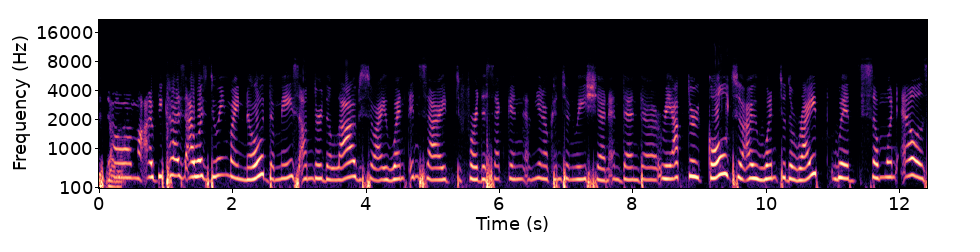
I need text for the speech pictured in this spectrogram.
think it's Tony. um I, because I was doing my node, the maze under the lab, so I went inside for the second um, you know continuation, and then the reactor cold, so I went to the right with someone else.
